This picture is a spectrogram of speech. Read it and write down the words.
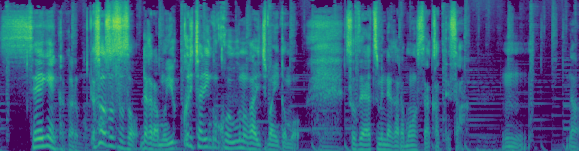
制限かかるもんな。そうそうそうそう。だからもうゆっくりチャリンコこぐのが一番いいと思う。素材集めながらモンスター買ってさ。うん。な。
